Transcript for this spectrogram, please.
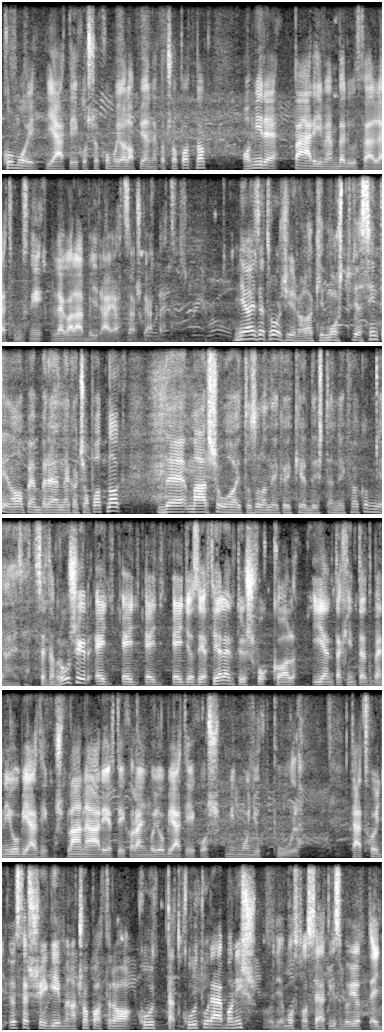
komoly játékos, komoly alapja ennek a csapatnak, amire pár éven belül fel lehet húzni legalább egy rájátszás gárdát. Mi a helyzet Rozsírral, aki most ugye szintén alapember ennek a csapatnak, de már sóhajtozol a hogy kérdést tennék fel, akkor mi a helyzet? Szerintem Rózsír egy, egy, egy, egy azért jelentős fokkal ilyen tekintetben jobb játékos, pláne árértékarányban jobb játékos, mint mondjuk Pool. Tehát, hogy összességében a csapatra, kult, tehát kultúrában is, ugye a Boston Celticsből jött egy,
